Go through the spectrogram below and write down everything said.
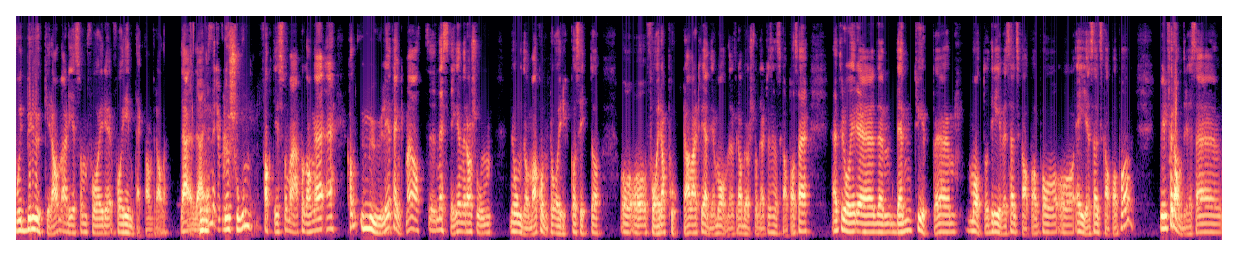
hvor brukerne er de som får, får inntektene fra det. Det er, det er, en revolusjon faktisk som er på gang. Jeg, jeg, kan umulig tenke meg at neste generasjon med ungdommer kommer til å orke å sitte og, og, og få rapporter hver tredje måned fra børsnoterte selskaper. Så jeg, jeg tror eh, den, den, type måte å drive selskaper på og eie selskaper på, vil forandre seg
